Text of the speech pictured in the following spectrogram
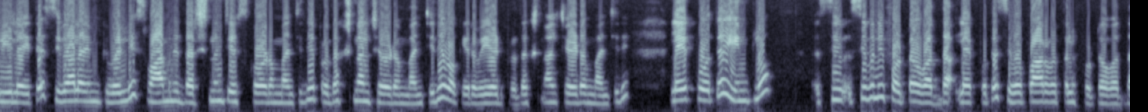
వీలైతే శివాలయంకి వెళ్ళి స్వామిని దర్శనం చేసుకోవడం మంచిది. ప్రదక్షిణాలు చేయడం మంచిది. ఒక ఇరవై ఏడు ప్రదక్షిణాలు చేయడం మంచిది. లేకపోతే ఇంట్లో శివుని ఫోటో వద్ద లేకపోతే శివపార్వతుల ఫోటో వద్ద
